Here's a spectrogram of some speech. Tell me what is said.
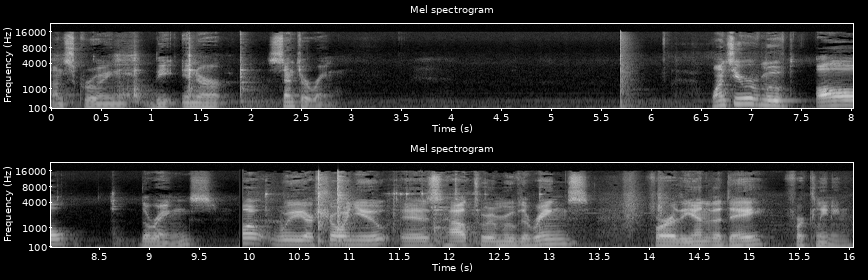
unscrewing the inner center ring. Once you removed all the rings, what we are showing you is how to remove the rings for the end of the day for cleaning.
